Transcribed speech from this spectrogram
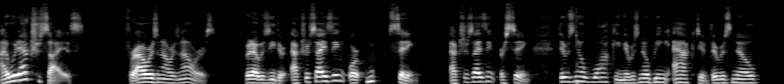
I would exercise for hours and hours and hours, but I was either exercising or mm, sitting, exercising or sitting. There was no walking, there was no being active, there was no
